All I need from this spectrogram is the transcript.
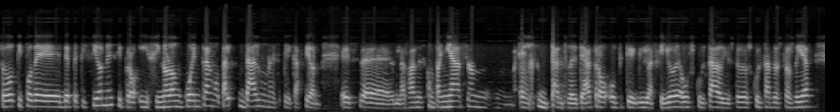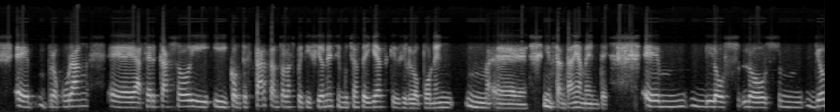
todo tipo de, de peticiones y, pro- y si no lo encuentran o tal, dan una explicación. Es, eh, las grandes compañías, mm, tanto de teatro o que, las que yo he auscultado y estoy auscultando estos días, eh, procuran eh, hacer caso y, y contestar tanto a las peticiones y muchas de ellas, que decir, lo ponen mm, eh, instantáneamente. Eh, los, los, mm, yo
